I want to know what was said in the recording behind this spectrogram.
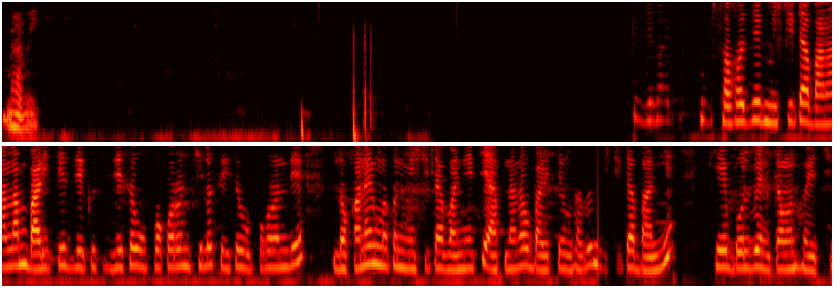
ভাবে। সহজে মিষ্টিটা বানালাম। বাড়িতে যে যেসব উপকরণ ছিল সেই সব উপকরণ দিয়ে দোকানের মতন মিষ্টিটা বানিয়েছি। আপনারাও বাড়িতে ওভাবে মিষ্টিটা বানিয়ে খেয়ে বলবেন কেমন হয়েছে।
